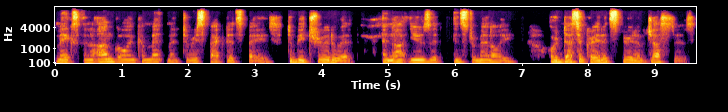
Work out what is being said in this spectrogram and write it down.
makes an ongoing commitment to respect its space, to be true to it, and not use it instrumentally or desecrate its spirit of justice,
